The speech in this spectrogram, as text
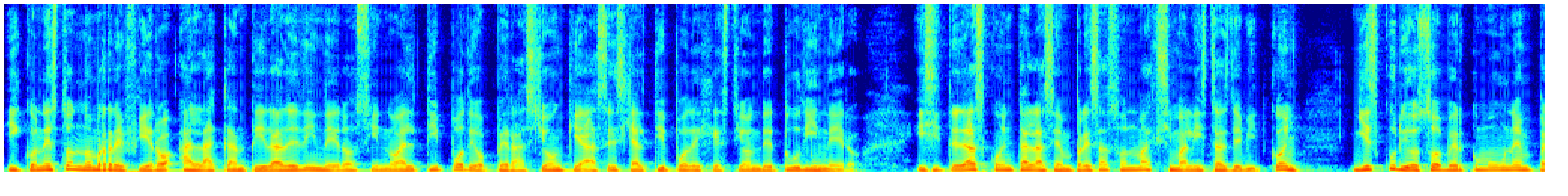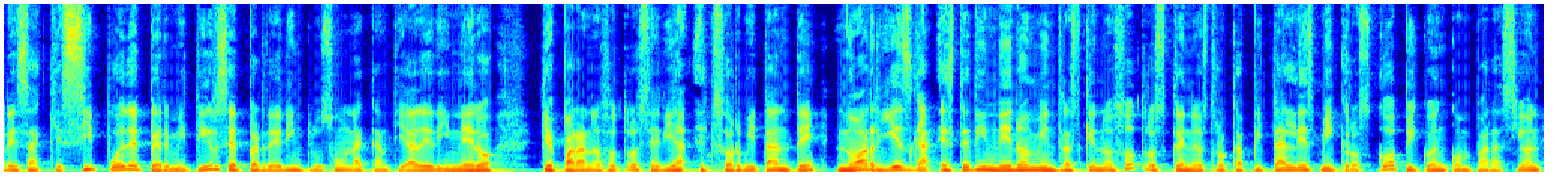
Y con esto no me refiero a la cantidad de dinero, sino al tipo de operación que haces y al tipo de gestión de tu dinero. Y si te das cuenta, las empresas son maximalistas de Bitcoin. Y es curioso ver cómo una empresa que sí puede permitirse perder incluso una cantidad de dinero que para nosotros sería exorbitante, no arriesga este dinero mientras que nosotros, que nuestro capital es microscópico en comparación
